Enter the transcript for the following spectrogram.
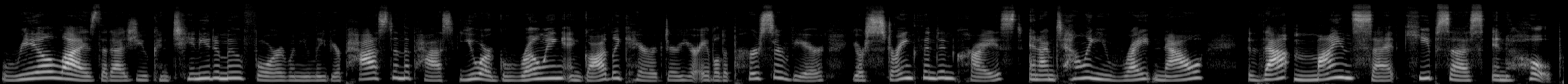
Realize that as you continue to move forward, when you leave your past in the past, you are growing in godly character. You're able to persevere. You're strengthened in Christ. And I'm telling you right now, that mindset keeps us in hope.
